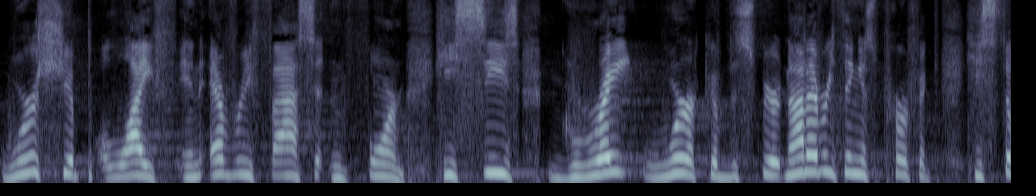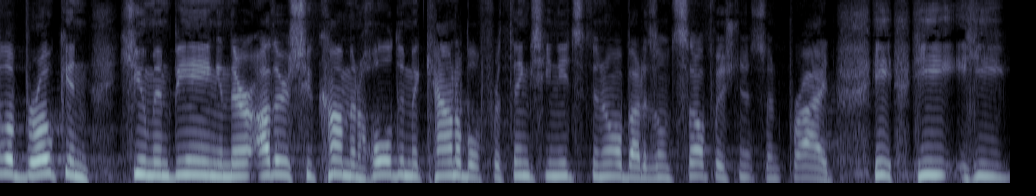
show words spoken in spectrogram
worship life in every facet and form. He sees great work of the Spirit. Not everything is perfect. He's still a broken human being, and there are others who come and hold him accountable for things he needs to know about his own selfishness and pride. He, he, he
